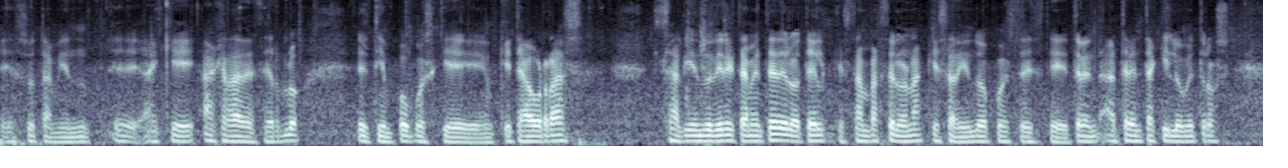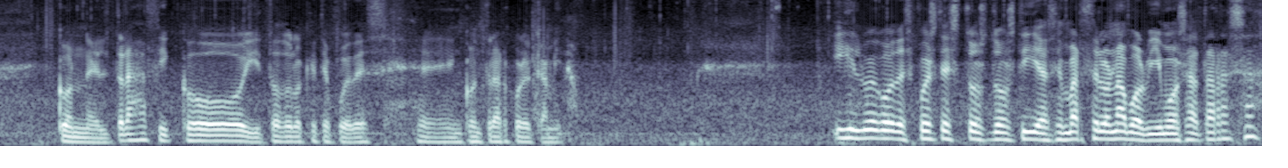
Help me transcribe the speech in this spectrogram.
Eso también eh, hay que agradecerlo, el tiempo pues que, que, te ahorras saliendo directamente del hotel que está en Barcelona, que saliendo pues desde a 30 kilómetros con el tráfico y todo lo que te puedes eh, encontrar por el camino. Y luego después de estos dos días en Barcelona volvimos a Tarrasa,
